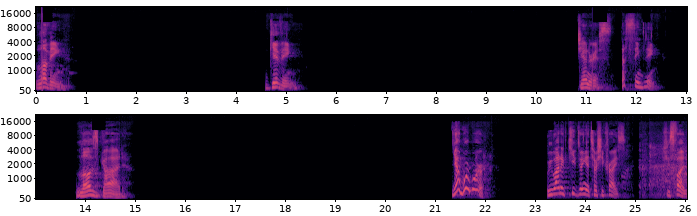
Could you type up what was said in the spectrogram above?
Loving. Giving. Generous. That's the same thing. Loves God. Yeah, more, more. We want to keep doing it until she cries. She's fun.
